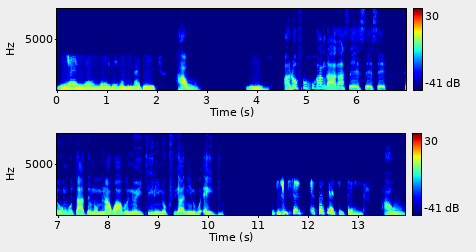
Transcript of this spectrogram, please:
Nya nya nya ibe ngumnabethu. hawu Mm. Alofruhu kangaka se se se sewungudade nomna kwabo niyoyithini niyokufika nini ku-80 Sesiyadidela. awu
